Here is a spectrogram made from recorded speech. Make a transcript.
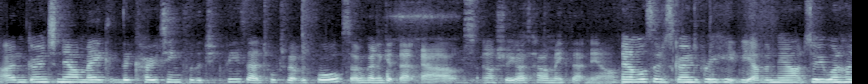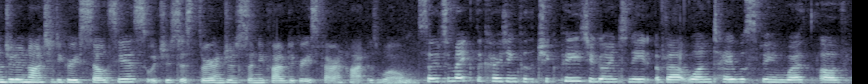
I'm going to now make the coating for the chickpeas that I talked about before. So I'm going to get that out and I'll show you guys how I make that now. And I'm also just going to preheat the oven now to 190 degrees Celsius, which is just 375 degrees Fahrenheit as well. So to make the coating for the chickpeas, you're going to need about one tablespoon worth of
